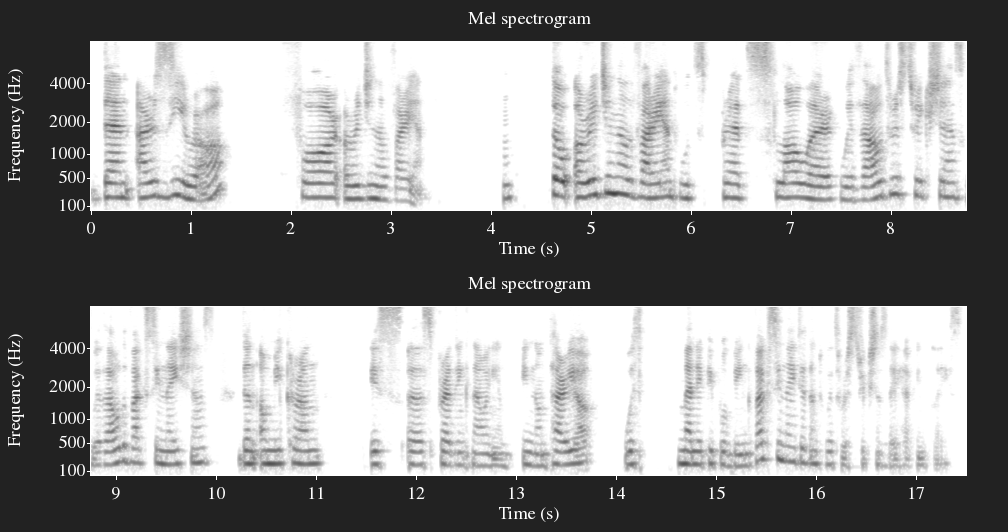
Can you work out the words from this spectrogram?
than r0 for original variant. So original variant would spread slower without restrictions, without vaccinations than Omicron is uh, spreading now in, in Ontario with many people being vaccinated and with restrictions they have in place.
